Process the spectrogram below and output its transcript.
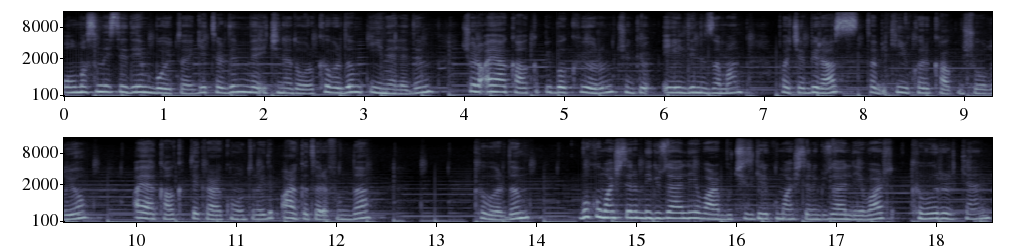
Olmasını istediğim boyuta getirdim ve içine doğru kıvırdım, iğneledim. Şöyle ayağa kalkıp bir bakıyorum çünkü eğildiğiniz zaman paça biraz tabii ki yukarı kalkmış oluyor. Ayağa kalkıp tekrar kontrol edip arka tarafında kıvırdım. Bu kumaşların bir güzelliği var. Bu çizgili kumaşların güzelliği var. Kıvırırken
